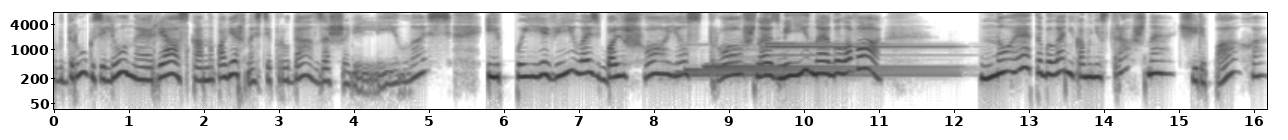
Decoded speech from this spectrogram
Вдруг зеленая ряска на поверхности пруда зашевелилась, и появилась большая страшная змеиная голова. Но это была никому не страшная черепаха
